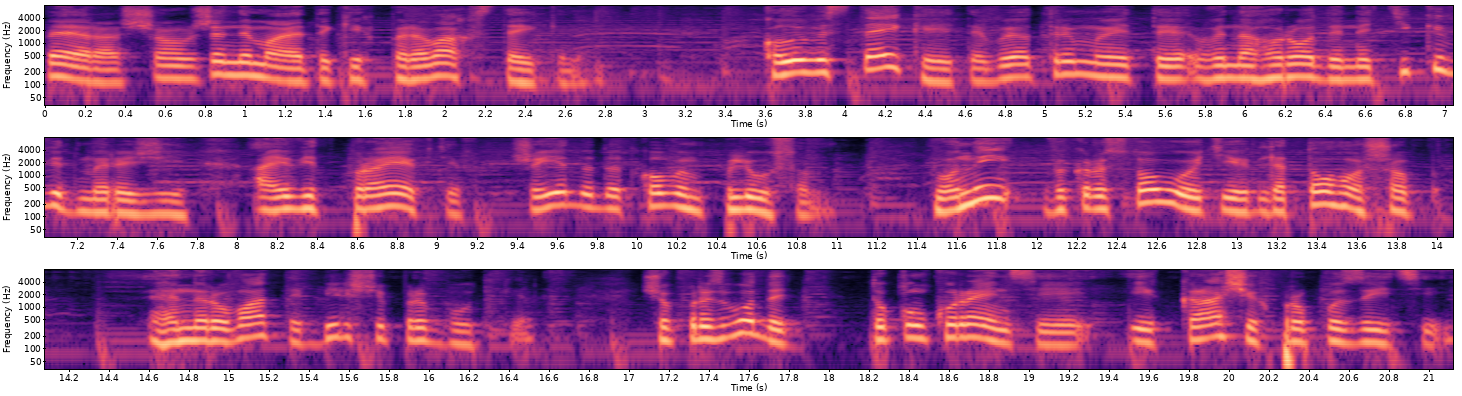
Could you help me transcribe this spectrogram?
бера, що вже не має таких переваг в стейкінгу. Коли ви стейкаєте, ви отримуєте винагороди не тільки від мережі, а й від проєктів, що є додатковим плюсом. Вони використовують їх для того, щоб генерувати більші прибутки, що призводить до конкуренції і кращих пропозицій.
